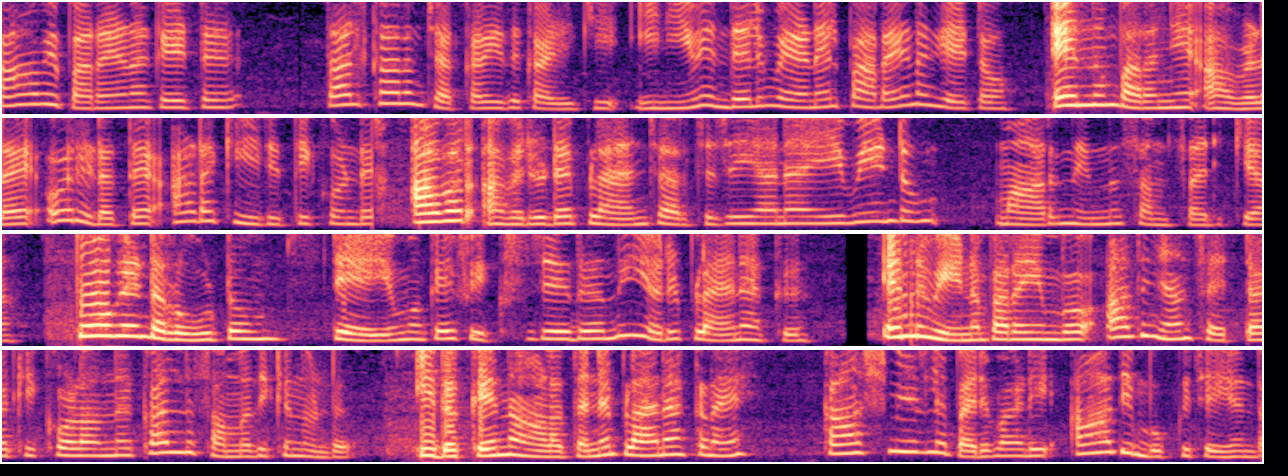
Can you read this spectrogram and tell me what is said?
കാവ്യ പറയണ കേട്ട് തൽക്കാലം ചക്കര ഇത് കഴിക്കി ഇനിയും എന്തേലും വേണേൽ പറയണം കേട്ടോ. എന്നും പറഞ്ഞ് അവളെ ഒരിടത്തെ അടക്കിയിരുത്തിക്കൊണ്ട് അവർ അവരുടെ പ്ലാൻ ചർച്ച ചെയ്യാനായി വീണ്ടും മാറി നിന്ന് സംസാരിക്കുക പോകേണ്ട റൂട്ടും സ്റ്റേയും ഒക്കെ ഫിക്സ് ചെയ്ത് നീ ഒരു പ്ലാൻ ആക്ക്. എന്ന് വീണ പറയുമ്പോൾ അത് ഞാൻ സെറ്റാക്കിക്കോളാന്ന് കല്ല് സമ്മതിക്കുന്നുണ്ട്. ഇതൊക്കെ നാളെ തന്നെ പ്ലാൻ ആക്കണേ. കാശ്മീരിലെ പരിപാടി ആദ്യം ബുക്ക് ചെയ്യണ്ട.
